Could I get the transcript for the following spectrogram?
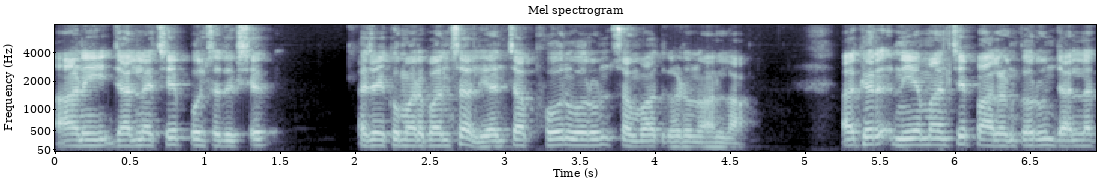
आणि जालन्याचे पोलीस अधीक्षक अजय कुमार बन्सल यांच्या फोनवरून संवाद घडून आणला. अखेर नियमांचे पालन करून जालन्यात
